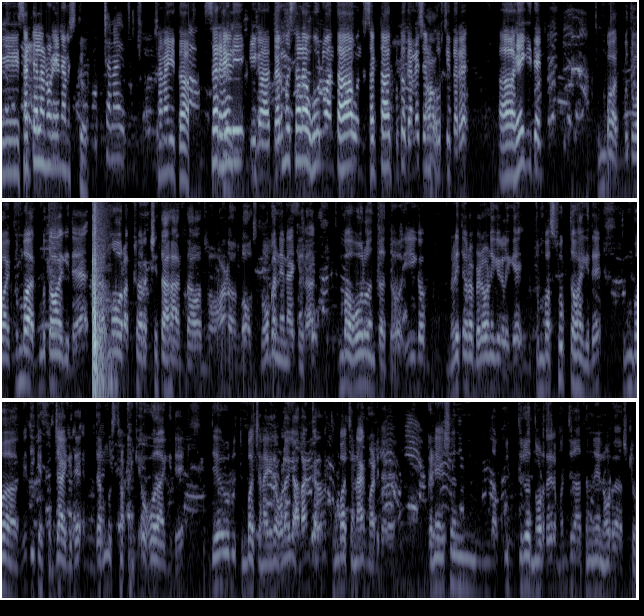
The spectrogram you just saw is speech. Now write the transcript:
ಈ ಸೆಟ್ ಎಲ್ಲ ನೋಡಿ ಏನ್ ಅನಿಸ್ತು ಚೆನ್ನಾಗಿತ್ತು. ಚೆನ್ನಾಗಿತ್ತಾ? ಸರ್ ಹೇಳಿ ಈಗ ಧರ್ಮಸ್ಥಳ ಹೋಲುವಂತಹ ಒಂದು ಸೆಟ್ ಹಾಕ್ಬಿಟ್ಟು ಗಣೇಶನ ಕೂರ್ಸಿದ್ದಾರೆ. ಆ, ಹೇಗಿದೆ? ತುಂಬಾ ಅದ್ಭುತವಾಗಿ ತುಂಬಾ ಅದ್ಭುತವಾಗಿದೆ. ಧರ್ಮೋ ರಕ್ಷ ರಕ್ಷಿತ ಅಂತ ಒಂದು ಹಾಡು ಸ್ಲೋಗನ್ ಏನ್ ಹಾಕಿದ್ರೆ. ತುಂಬಾ ಹೋಲುವಂತದ್ದು ಈಗ ನಡೀತಿರೋ ಬೆಳವಣಿಗೆಗಳಿಗೆ ತುಂಬಾ ಸೂಕ್ತವಾಗಿದೆ, ತುಂಬ ವೇದಿಕೆ ಸಜ್ಜಾಗಿದೆ, ಧರ್ಮಸ್ಥಳಕ್ಕೆ ಹೋದಾಗಿದೆ. ದೇವರು ತುಂಬ ಚೆನ್ನಾಗಿದೆ, ಒಳಗೆ ಅಲಂಕಾರ ತುಂಬ ಚೆನ್ನಾಗಿ ಮಾಡಿದ್ದಾರೆ. ಗಣೇಶನ ಕೂತಿರೋದು ನೋಡಿದ್ರೆ ಇದ್ರೆ ಮಂಜುನಾಥನ್ನೇ ನೋಡಿದಷ್ಟು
